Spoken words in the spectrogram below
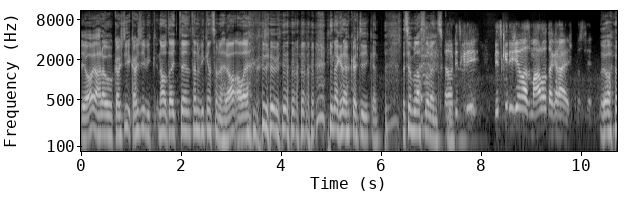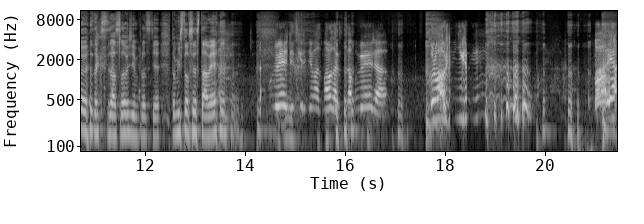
Jo, já hraju každý, každý víkend, no teď ten, ten víkend jsem nehrál, ale jakože jinak hraju každý víkend. Teď jsem byl na Slovensku. Jo, vždycky, vždycky, když je vás málo, tak hraješ prostě. Jo, tak si zasloužím prostě to místo v sestavě. Zabojuješ vždycky, když je vás málo, tak zabojuješ a... Kurva, už není nikdo jiný? Maria!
